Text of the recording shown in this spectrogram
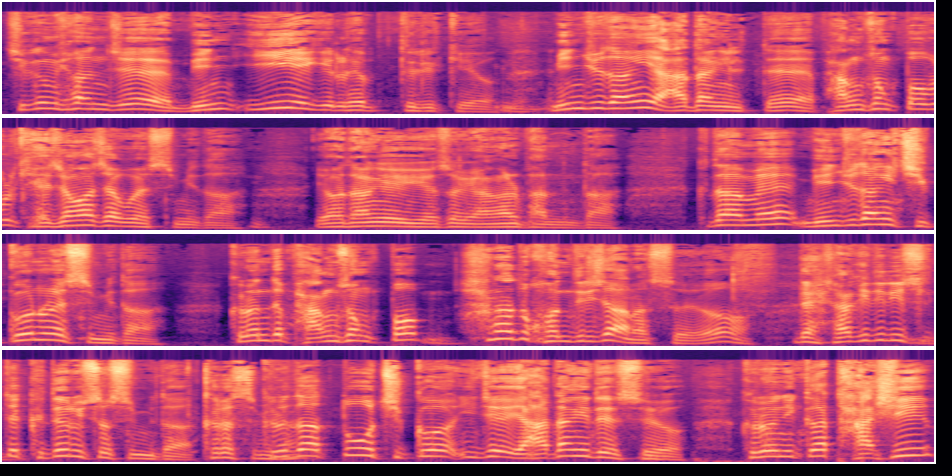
지금 현재 민 이 얘기를 해 드릴게요. 네. 민주당이 야당일 때 방송법을 개정하자고 했습니다. 여당에 의해서 영향을 받는다. 그 다음에 민주당이 집권을 했습니다. 그런데 방송법 음. 하나도 건드리지 않았어요. 네. 자기들이 있을 때 그대로 있었습니다. 그렇습니다. 그러다 또 집권 이제 야당이 됐어요. 그러니까 다시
